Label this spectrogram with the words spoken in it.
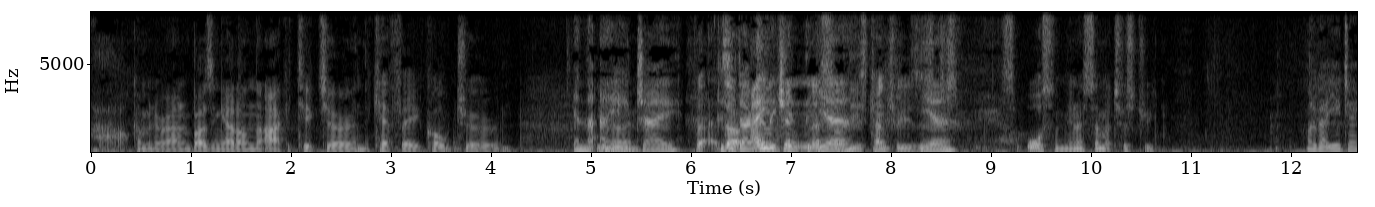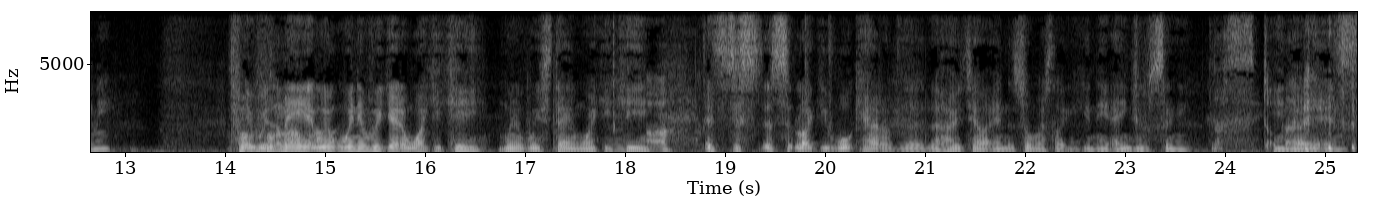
wow coming around and buzzing out on the architecture and the cafe culture and And the You know, age, eh? the, 'Cause the you don't really get the- ancientness yeah. of these countries is Yeah. just it's awesome. You know, so much history. what about you, Jamie? For, for me, lava lava. when- whenever we go to Waikiki, whenever we stay in Waikiki, Oh. it's just it's like you walk out of the, the hotel and it's almost like you can hear angels singing. Oh, stop You know, it. and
